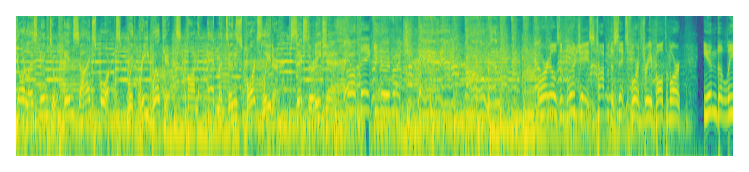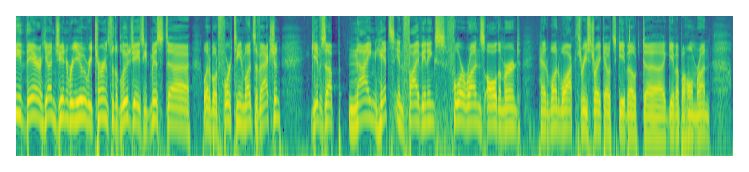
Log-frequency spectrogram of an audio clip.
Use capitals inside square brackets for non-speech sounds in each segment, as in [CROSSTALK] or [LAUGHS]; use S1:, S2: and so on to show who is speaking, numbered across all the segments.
S1: You're listening to Inside Sports with Reed Wilkins on Edmonton Sports Leader, 630 CHED.
S2: Oh, thank you very much. Orioles and Blue Jays, top of the sixth, 4 3. Baltimore in the lead there. Hyunjin Ryu returns for the Blue Jays. He'd missed, uh, what, about 14 months of action. Gives up nine hits in five innings, four runs, all them earned. Had one walk, three strikeouts, gave out, uh, gave up a home run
